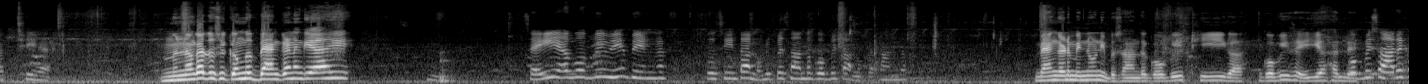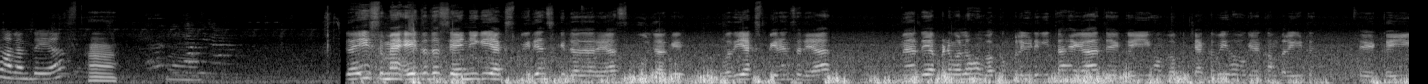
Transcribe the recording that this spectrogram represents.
ਅੱਛੀ ਹੈ। ਮੈਨੂੰ ਤੁਸੀਂ ਕਹੋਗੇ ਬੈਂਗਣ ਗਿਆ ਸੀ। ਸਹੀ ਆ ਗੋਭੀ ਵੀ ਬੈਂਗਣ। ਤੁਸੀਂ ਤੁਹਾਨੂੰ ਨਹੀਂ ਪਸੰਦ ਗੋਭੀ ਤੁਹਾਨੂੰ ਪਸੰਦ ਆ। ਬੈਂਗਣ ਮੈਨੂੰ ਨਹੀਂ ਪਸੰਦ ਗੋਭੀ ਠੀਕ ਆ ਗੋਭੀ ਸਹੀ ਆ ਹੱਲੇ। ਗੋਭੀ ਸਾਰੇ ਖਾ ਲੈਂਦੇ ਆ। ਹਾਂ। ਗਾਈਸ ਮੈਂ ਇਹ ਤਾਂ ਦੱਸਿਆ ਨਹੀਂ ਕਿ ਐਕਸਪੀਰੀਅੰਸ ਕਿੱਦਾਂ ਦਾ ਰਿਹਾ ਸਕੂਲ ਜਾ ਕੇ। ਵਧੀਆ ਐਕਸਪੀਰੀਅੰਸ ਰਿਹਾ। ਮੈਂ ਤੇ ਆਪਣੇ ਵੱਲੋਂ ਹੋਮਵਰਕ ਕੰਪਲੀਟ ਕੀਤਾ ਹੈਗਾ ਤੇ ਕਈ ਹੋਮਵਰਕ ਚੈੱਕ ਵੀ ਹੋ ਗਏ ਕੰਪਲੀਟ ਤੇ ਕਈ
